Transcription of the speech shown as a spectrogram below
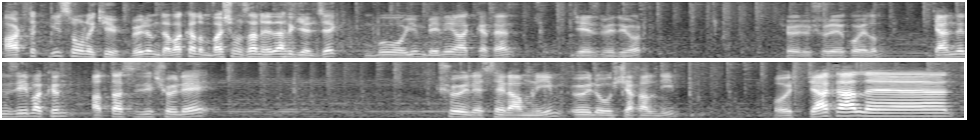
Artık bir sonraki bölümde bakalım başımıza neler gelecek. Bu oyun beni hakikaten cezbediyor. Şöyle şuraya koyalım. Kendinize iyi bakın. Hatta sizi şöyle şöyle selamlayayım. Öyle hoşçakalın diyeyim. Hoşçakalın.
